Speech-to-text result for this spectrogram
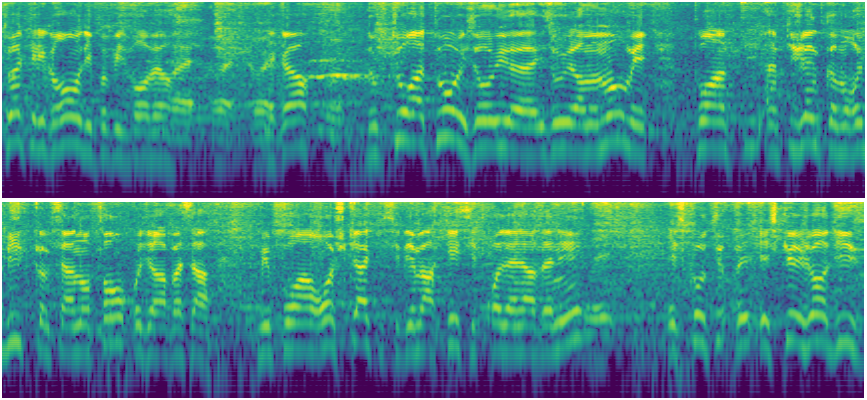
toi, tu es le grand des Popin Brothers. Ouais, ouais, ouais. D'accord Donc tour à tour, ils ont, eu, euh, ils ont eu leur moment, mais pour un petit, un petit jeune comme Rubik, comme c'est un enfant, on dira pas ça. Mais pour un Rochka qui s'est démarqué ces trois dernières années, Oui. est-ce, est-ce que les gens disent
